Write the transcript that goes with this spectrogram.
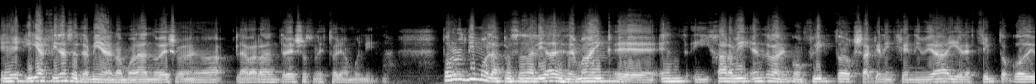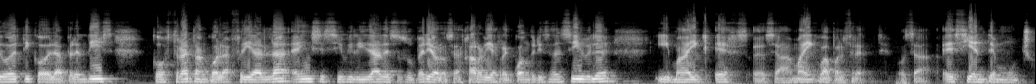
Eh, y al final se termina enamorando de ellos, la verdad entre ellos es una historia muy linda. Por último, las personalidades de Mike eh, y Harvey entran en conflicto ya que la ingenuidad y el estricto código ético del aprendiz contratan con la frialdad e insensibilidad de su superior. O sea, Harvey es recontra insensible y Mike es, o sea, Mike va para el frente. O sea, siente mucho.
